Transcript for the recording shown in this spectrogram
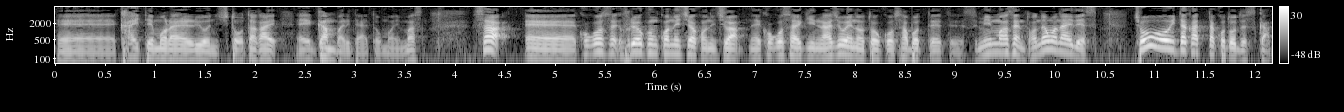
えー、書いてもらえるようにちょっとお互い、えー、頑張りたいと思います。さあ、えー、ここ、不良くんこんにちは、こんにちは。えー、ここ最近ラジオへの投稿をサボっててすみません。とんでもないです。超痛かったことですか。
